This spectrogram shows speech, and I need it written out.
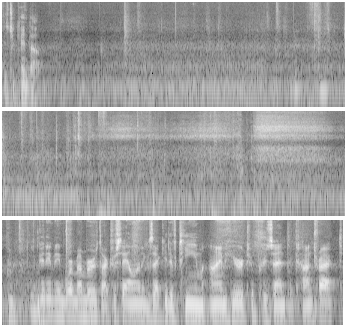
Mr. Kentop. Good evening, board members. Dr. Salen, executive team. I'm here to present a contract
